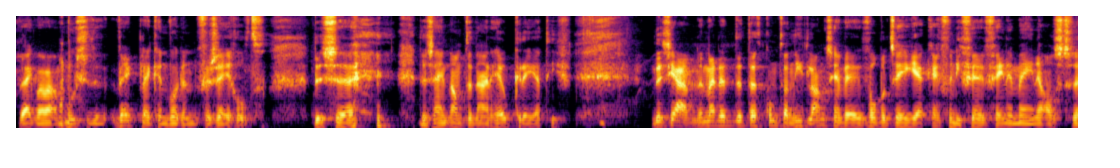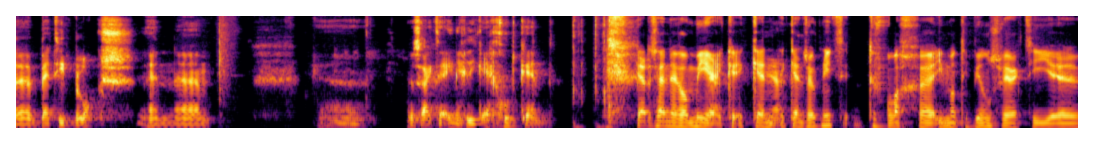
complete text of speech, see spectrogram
blijkbaar moesten de werkplekken worden verzegeld. Dus eh er zijn ambtenaren heel creatief. Dus ja, maar dat, dat, dat komt dan niet langs. En bijvoorbeeld, eh, jij krijgt van die fe- fenomenen als Betty Blocks. En dat is eigenlijk de enige die ik echt goed ken. Ja er zijn er wel meer. Ik, ik, ken, Ja. ik ken ze ook niet. Toevallig eh, iemand die bij ons werkt, die eh,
